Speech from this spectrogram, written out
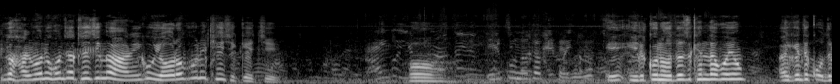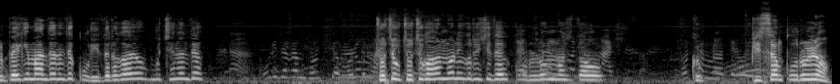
이거 할머니 혼자 캐신 거 아니고 여러분이 캐셨겠지? 어, 일꾼 얻어도 되고 이- 일꾼 얻어서 캔다고요? 아니 근데 꽃을 빼기 만드는데 꿀이 들어가요? 들어가면 저쪽 저쪽 할머니 그러시대 꿀 너무 맛있다고 그 비싼 꿀을요?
